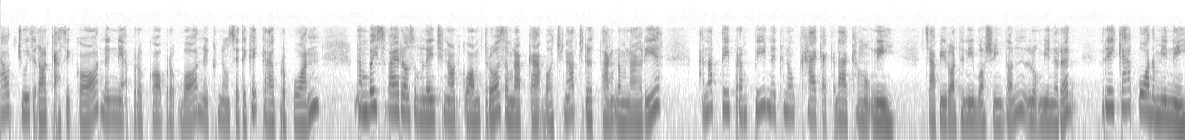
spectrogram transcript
ដោតជួយទៅដល់កសិករនិងអ្នកប្រកបរបរនៅក្នុងសេដ្ឋកិច្ចក្រៅប្រព័ន្ធដើម្បីស្វែងរកសម្លេងឆ្នោតគ្រប់គ្រងសម្រាប់ការបោះឆ្នោតជ្រើសតាំងតំណាងរាស្ត្រអាណត្តិទី7នៅក្នុងខែកក្កដាខាងមុខនេះ ចាប់ពីរដ្ឋធានី Washington លោកមានរិទ្ធរាយការណ៍ព័ត៌មាននេះ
